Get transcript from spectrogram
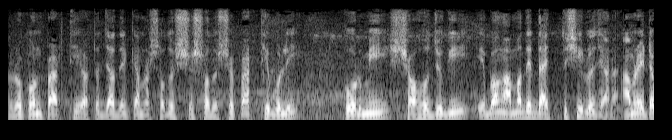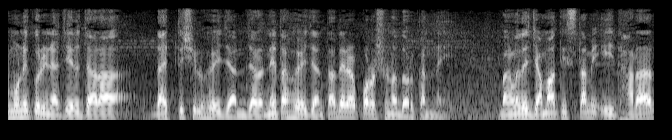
রোকন প্রার্থী, অর্থাৎ যাদেরকে আমরা সদস্য সদস্য প্রার্থী বলি, কর্মী, সহযোগী এবং আমাদের দায়িত্বশীলও যারা। আমরা এটা মনে করি না যে যারা দায়িত্বশীল হয়ে যান, যারা নেতা হয়ে যান, তাদের আর পড়াশোনা দরকার নেই। বাংলাদেশ জামাত ইসলামী এই ধারার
